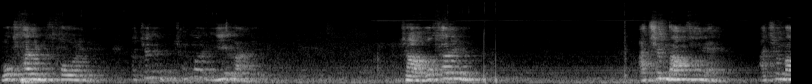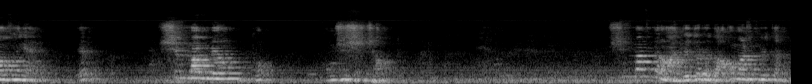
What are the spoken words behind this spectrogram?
목사님 소원입니다. 아, 저는 정말 이해가 안 돼요. 자 목사님 아침 방송에 아침 방송에 예? 10만 명 동- 동시 시청 10만 명 안 되더라도 아까 말씀드렸잖아요.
